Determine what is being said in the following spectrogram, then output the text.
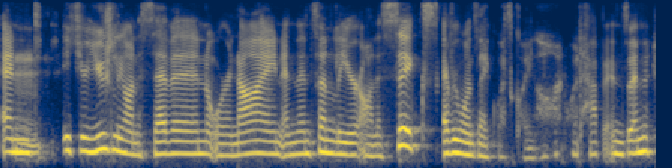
and mm. if you're usually on a seven or a nine, and then suddenly you're on a six, everyone's like, "What's going on? What happens?" And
